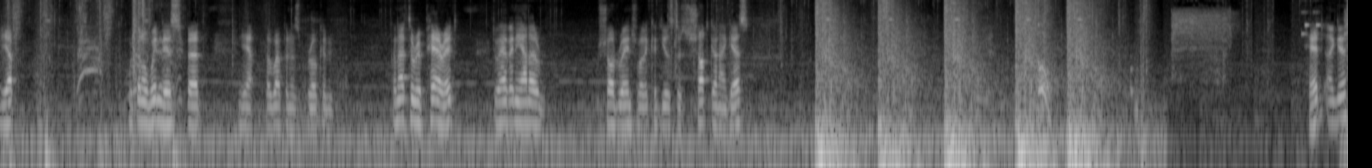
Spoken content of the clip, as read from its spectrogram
Yep. We're gonna win this, but yeah, the weapon is broken. Gonna have to repair it. Do I have any other short range where I could use the shotgun, I guess? Head, I guess?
